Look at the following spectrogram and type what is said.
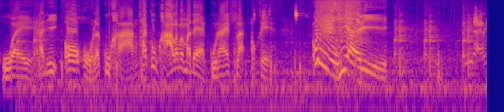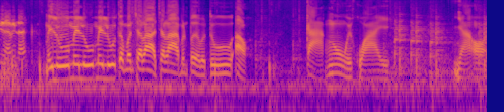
คุยอันนี้โอ้โห แล้วกูค้าง ถ้ากูค้างแล้วมันมาแดกกูนะไอ้สัตว์โอเคอุ้ยเฮียดิไม่ไหนไม่ไหนไม่ไหนไม่รู้ไม่รู้ไม่รู้แต่มันฉลาดฉลาดมันเปิดประตูอ้าวกากโง่ไอ้ควายยาอ่อน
